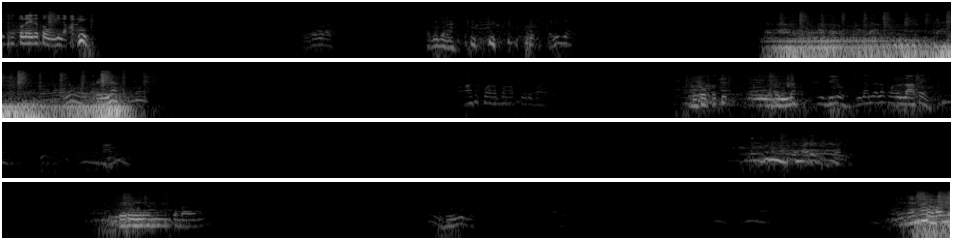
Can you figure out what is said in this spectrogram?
dito sa tulay na to, uwi na kami. Kami dyan ah. Kami dyan. Parang ano, arena. Kaso parang mga puro barbecue. Ang puputi. Ang ganda. Yung bilo. Hindi namin alam kung anong lasa eh.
